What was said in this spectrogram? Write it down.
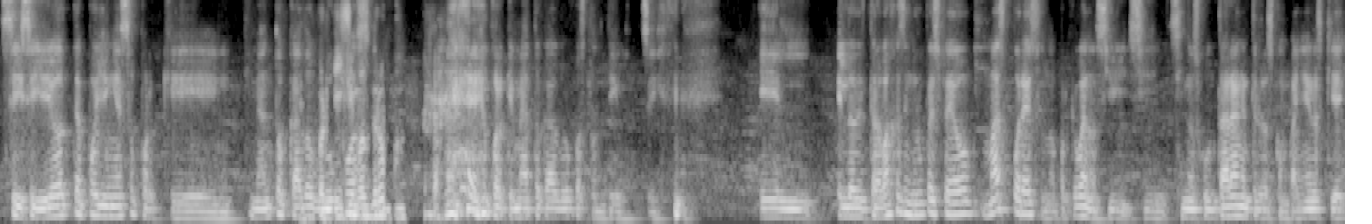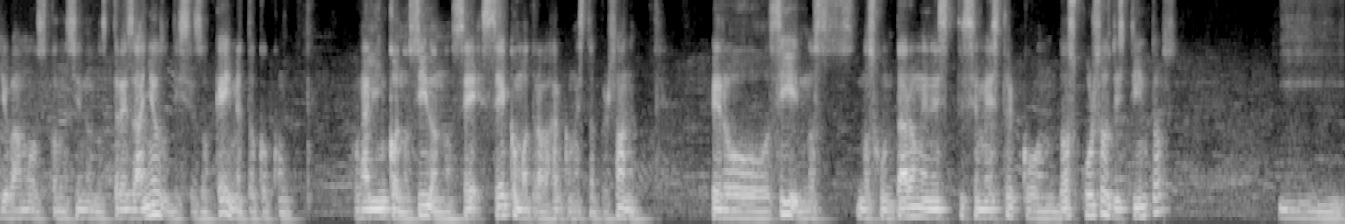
sí, sí, yo te apoyo en eso porque me han tocado porque grupos. grupo. porque me ha tocado grupos contigo, sí. El, lo de trabajos en grupo es feo, más por eso, ¿no? Porque bueno, si, si, si nos juntaran entre los compañeros que ya llevamos conociendo unos tres años, dices, ok, me tocó con, con alguien conocido, ¿no? Sé, sé cómo trabajar con esta persona. Pero sí, nos, nos juntaron en este semestre con dos cursos distintos y,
